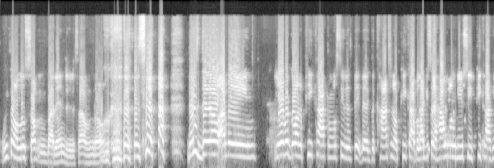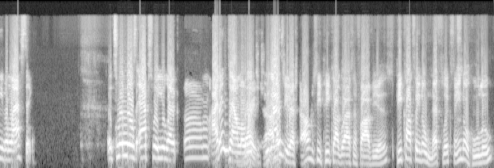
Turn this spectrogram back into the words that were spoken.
we gonna lose something by the end of this. I don't know. this deal. I mean, you ever go on to Peacock and we'll see the, the the content on Peacock, but like you said, how long do you see Peacock even lasting? It's one of those apps where you're like, um, I didn't download Right. it. Did you I don't see that. I don't see Peacock Glass lasting five years. Peacocks ain't no Netflix. Ain't no Hulu.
